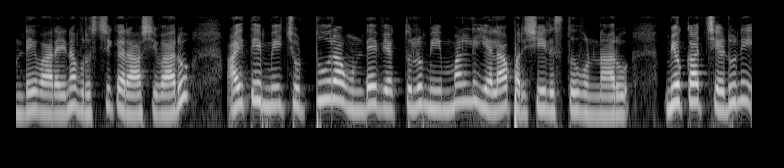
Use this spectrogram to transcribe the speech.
ఉండేవారైనా వృశ్చిక రాశి వారు అయితే మీ చుట్టూరా ఉండే వ్యక్తులు మిమ్మల్ని ఎలా పరిశీలిస్తూ ఉన్నారు? మీ యొక్క చెడుని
